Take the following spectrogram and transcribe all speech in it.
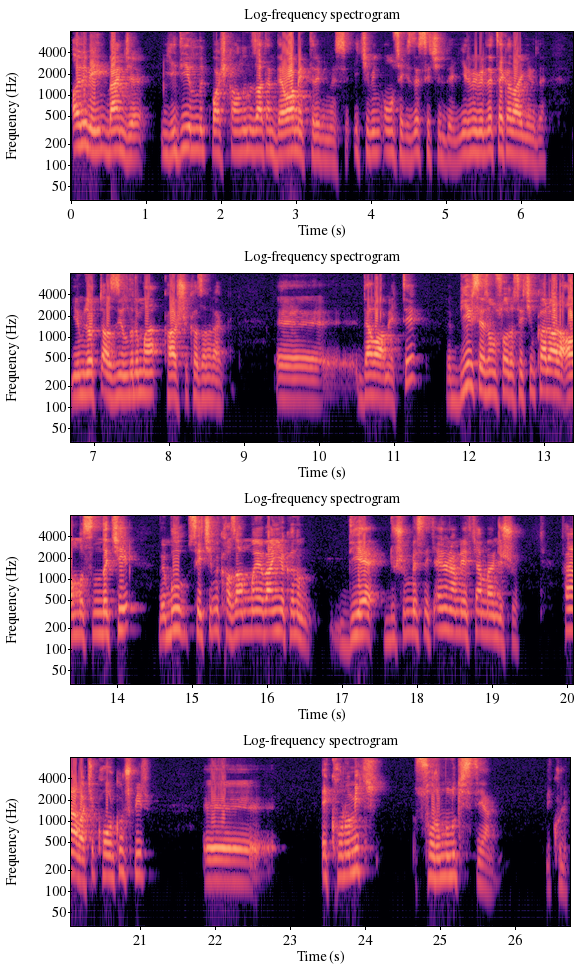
Ali Bey'in bence 7 yıllık başkanlığını zaten devam ettirebilmesi. 2018'de seçildi. 21'de tek aday girdi. 24'te Aziz Yıldırım'a karşı kazanarak e, devam etti. Bir sezon sonra seçim kararı almasındaki ve bu seçimi kazanmaya ben yakınım diye düşünmesindeki en önemli etken bence şu. Fenerbahçe korkunç bir e, ekonomik sorumluluk isteyen bir kulüp.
